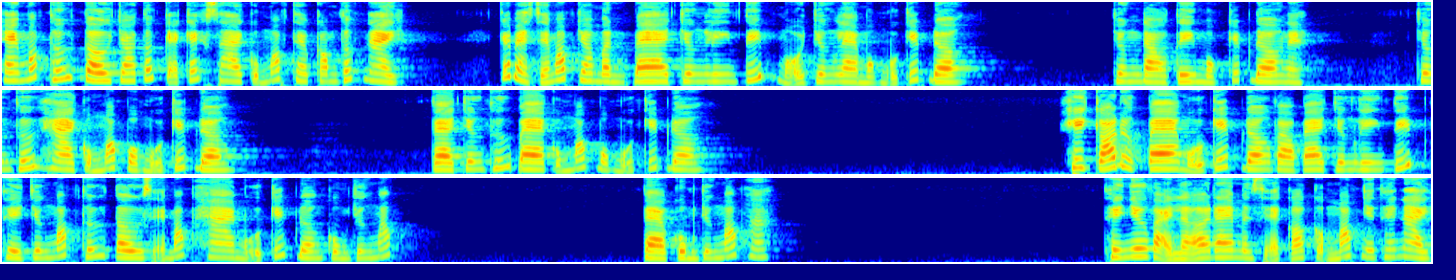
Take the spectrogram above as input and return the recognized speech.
hàng móc thứ tư cho tất cả các size cũng móc theo công thức này. Các bạn sẽ móc cho mình ba chân liên tiếp, mỗi chân là một mũi kép đơn. Chân đầu tiên một kép đơn nè. Chân thứ hai cũng móc một mũi kép đơn. Và chân thứ ba cũng móc một mũi kép đơn. Khi có được 3 mũi kép đơn vào ba chân liên tiếp thì chân móc thứ tư sẽ móc hai mũi kép đơn cùng chân móc. Vào cùng chân móc ha. Thì như vậy là ở đây mình sẽ có cụm móc như thế này.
